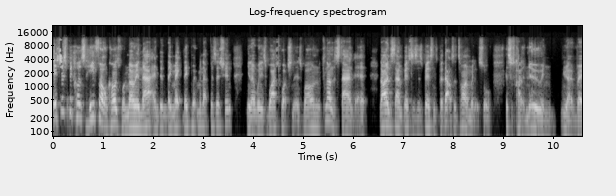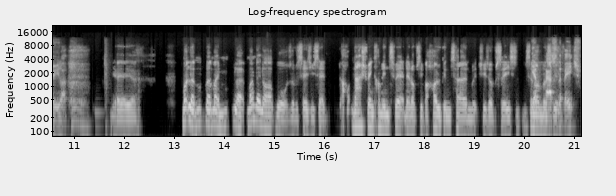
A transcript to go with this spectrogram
it's just because he felt uncomfortable knowing that, and then they make they put him in that position. You know, when his wife's watching it as well, and can understand it. And I understand business is business, but that was the time when it was sort of this was kind of new and you know very like yeah, yeah, yeah. But look, but mate, look, Monday Night Wars, obviously, as you said, Nash then come into it, and then obviously the Hogan turn, which is obviously synonymous that's the beach.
